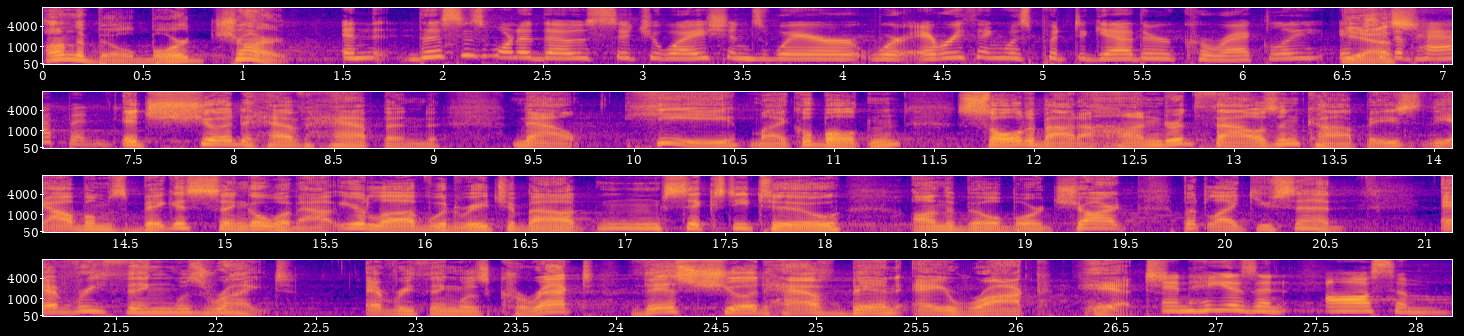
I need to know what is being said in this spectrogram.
on the Billboard chart. And this is one of those situations where where everything was put together correctly. It yes, should have happened. It should have happened. Now, he, Michael Bolton, sold about a 100,000 copies. The album's biggest single, Without Your Love, would reach about mm, 62 on the Billboard chart. But like you said, everything was right. Everything was correct. This should have been a rock hit. And he is an awesome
